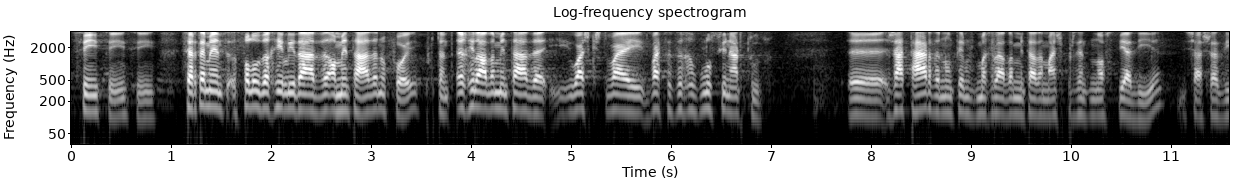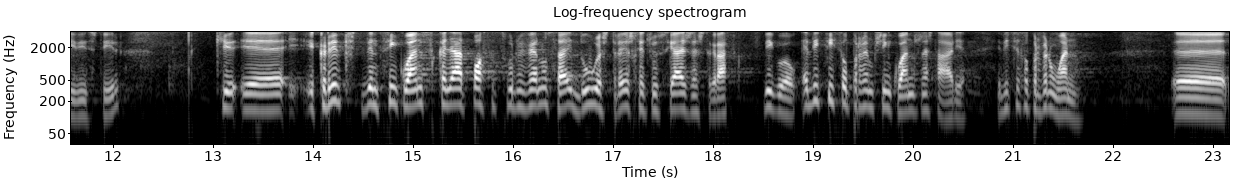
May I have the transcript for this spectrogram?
Sim, sim, sim. Certamente falou da realidade aumentada, não foi? Portanto, a realidade aumentada, eu acho que isto vai, vai fazer revolucionar tudo. Eh, já tarda, não temos uma realidade aumentada mais presente no nosso dia a dia, já, já devia existir. Que, eh, acredito que dentro de 5 anos, se calhar possa sobreviver, não sei, duas, três redes sociais deste gráfico. Digo eu, é difícil prevermos 5 anos nesta área. É difícil prever um ano. Eh,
